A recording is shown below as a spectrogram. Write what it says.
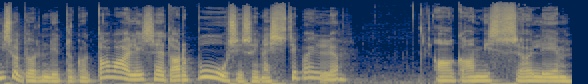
isud olid nagu tavalised, arbuusi sõin hästi palju, aga mis oli äh,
